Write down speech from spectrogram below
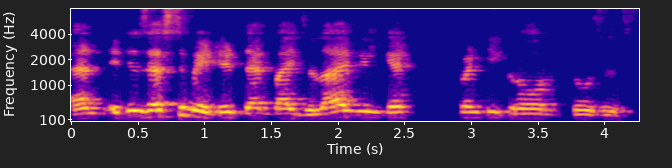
And it is estimated that by July we'll get 20 crore doses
